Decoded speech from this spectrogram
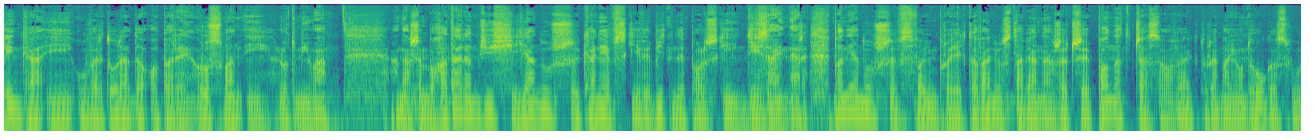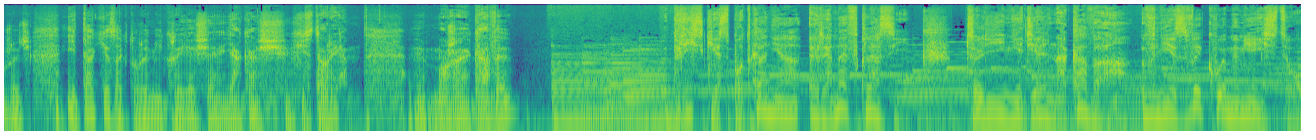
Glinka i uwertura do opery Rusłan i Ludmiła. A naszym bohaterem dziś Janusz Kaniewski, wybitny polski designer. Pan Janusz w swoim projektowaniu stawia na rzeczy ponadczasowe, które mają długo służyć i takie, za którymi kryje się jakaś historia. Y, może kawy? Bliskie spotkania RMF Classic, czyli niedzielna kawa w niezwykłym miejscu.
